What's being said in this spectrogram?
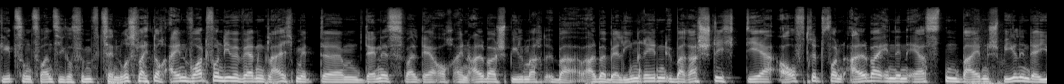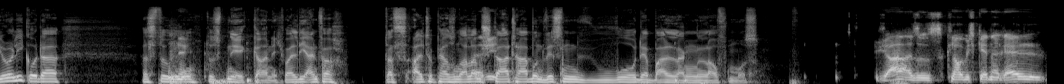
geht es um 20.15 Uhr los. Vielleicht noch ein Wort von dir. Wir werden gleich mit ähm, Dennis, weil der auch ein Alba-Spiel macht, über Alba Berlin reden. Überrascht dich der Auftritt von Alba in den ersten beiden Spielen in der Euroleague oder hast du nee. das? Nee, gar nicht, weil die einfach das alte Personal am Start haben und wissen, wo der Ball lang laufen muss. Ja, also es ist, glaube ich, generell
